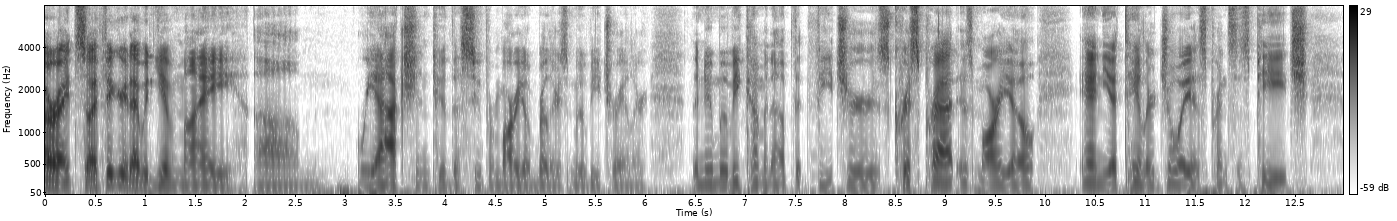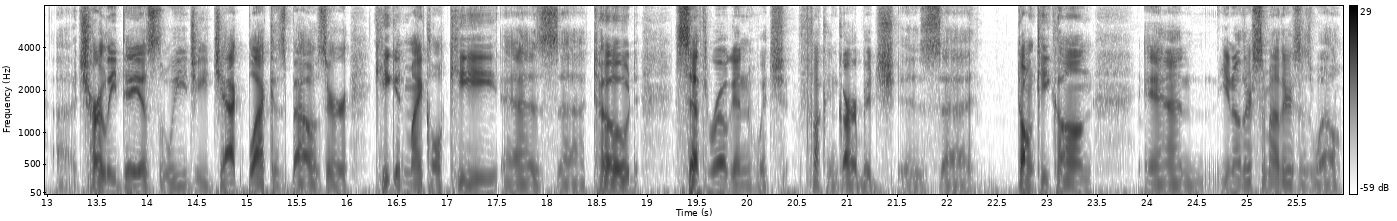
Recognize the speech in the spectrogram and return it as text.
All right, so I figured I would give my um, reaction to the Super Mario Brothers movie trailer, the new movie coming up that features Chris Pratt as Mario, Anya Taylor Joy as Princess Peach, uh, Charlie Day as Luigi, Jack Black as Bowser, Keegan Michael Key as uh, Toad, Seth Rogen, which fucking garbage, is uh, Donkey Kong, and you know there's some others as well.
